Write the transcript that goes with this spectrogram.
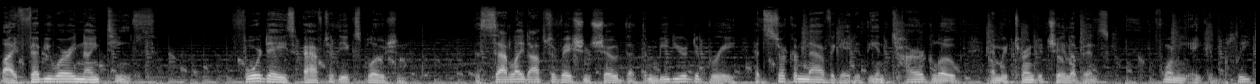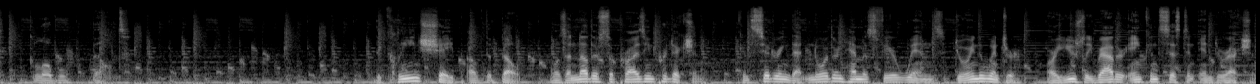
By February 19th, four days after the explosion, the satellite observation showed that the meteor debris had circumnavigated the entire globe and returned to Chelyabinsk, forming a complete global belt. The clean shape of the belt was another surprising prediction, considering that northern hemisphere winds during the winter are usually rather inconsistent in direction.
